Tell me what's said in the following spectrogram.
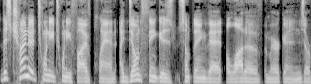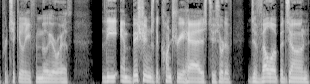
This China 2025 plan, I don't think is something that a lot of Americans are particularly familiar with. The ambitions the country has to sort of develop its own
